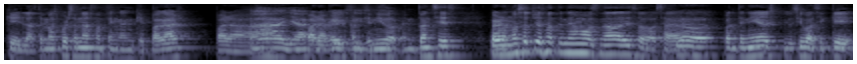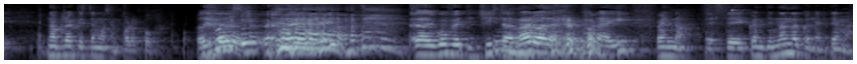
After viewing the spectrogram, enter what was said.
que las demás personas no tengan que pagar para, ah, para ver el contenido. Entonces, pero nosotros no tenemos nada de eso, o sea, contenido exclusivo, así que no creo que estemos en Pornhub. Algún fetichista raro a dar por ahí. Bueno, este, continuando con el tema.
